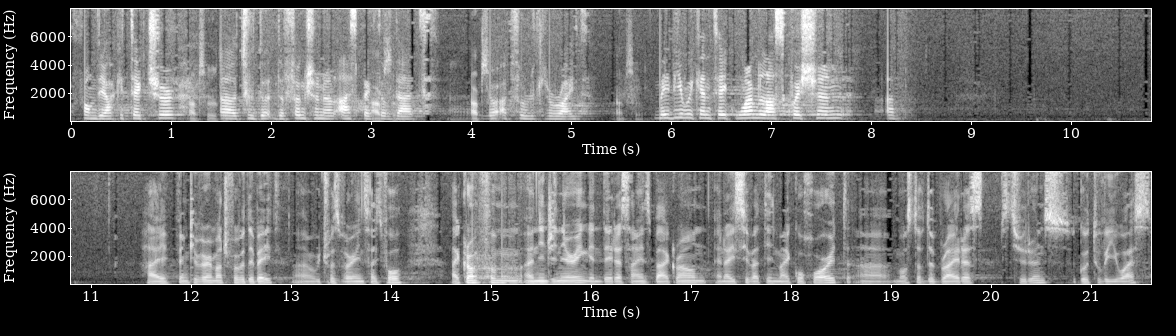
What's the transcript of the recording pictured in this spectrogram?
from the architecture uh, to the, the, functional aspect absolutely. of that. Absolutely. You're absolutely right. Absolutely. Maybe we can take one last question. Uh, Hi, thank you very much for the debate, uh, which was very insightful. I come from an engineering and data science background, and I see that in my cohort, uh, most of the brightest students go to the US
